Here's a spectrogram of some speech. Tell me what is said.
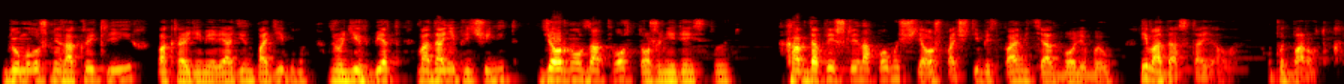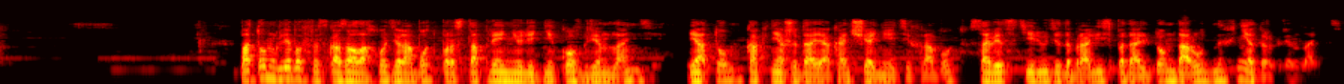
Думал уж не закрыть ли их, по крайней мере один погибну, других бед вода не причинит. Дернул затвор, тоже не действует. Когда пришли на помощь, я уж почти без памяти от боли был, и вода стояла у подбородка. Потом Глебов рассказал о ходе работ по растоплению ледников Гренландии и о том, как, не ожидая окончания этих работ, советские люди добрались подо льдом до рудных недр Гренландии.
